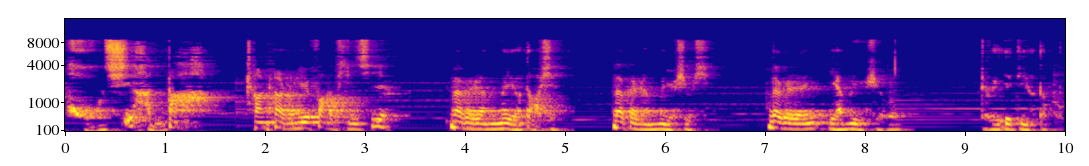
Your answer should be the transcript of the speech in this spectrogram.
火气很大。常常容易发脾气，那个人没有道心，那个人没有修行，那个人也没有学问，这个一定要懂得。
